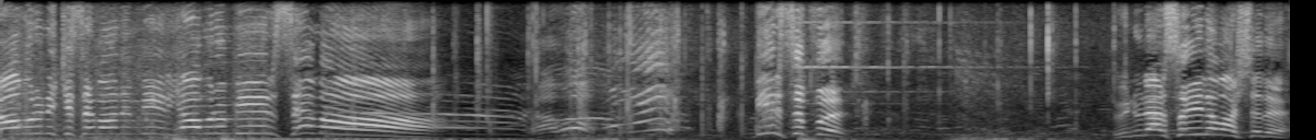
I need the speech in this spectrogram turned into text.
Yağmur'un iki, Sema'nın bir. Yağmur'un bir, Sema. Bravo. Bir sıfır. Ünlüler sayıyla başladı.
